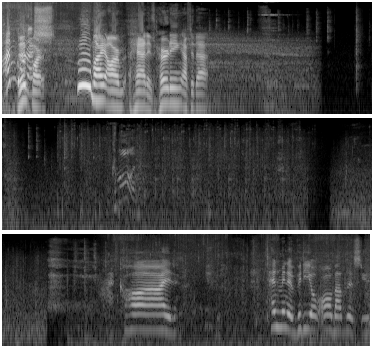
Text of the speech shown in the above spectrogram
I'm gonna. This part- Woo, my arm hand is hurting after that. God. 10 minute video all about this, dude.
